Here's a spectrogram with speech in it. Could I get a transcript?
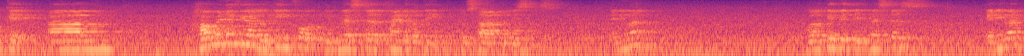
Okay. Um, how many of you are looking for investor kind of a thing to start the business? Anyone? Working with investors? Anyone?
